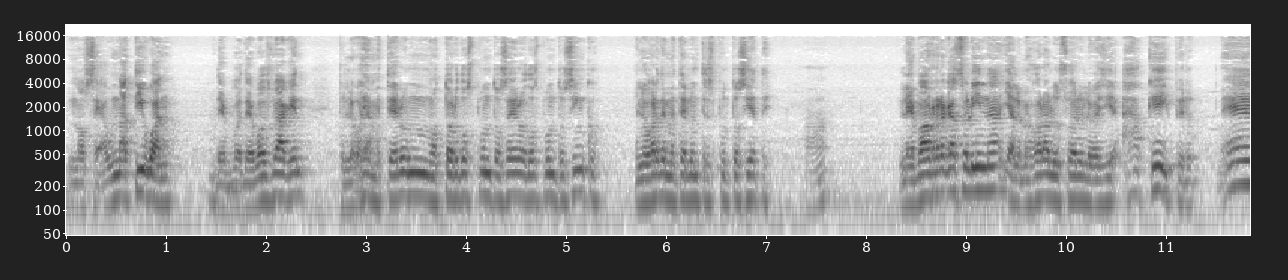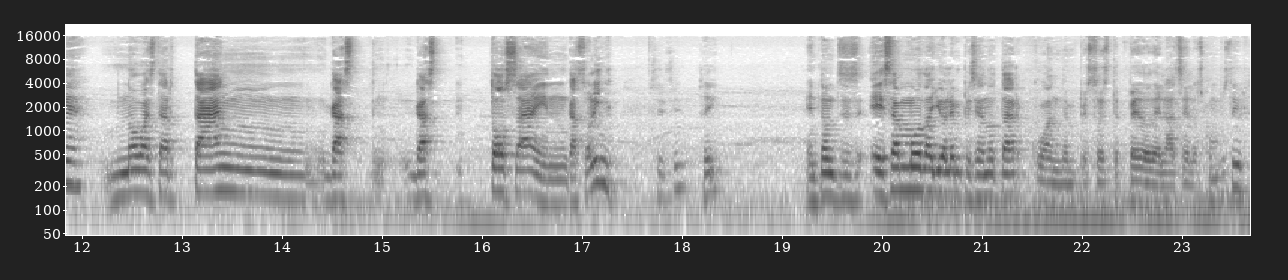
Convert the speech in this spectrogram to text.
no sé, a una Tiguan de, de Volkswagen, pues le voy a meter un motor 2.0, 2.5, en lugar de meterle un 3.7. Le va a ahorrar gasolina y a lo mejor al usuario le va a decir, ah, ok, pero eh, no va a estar tan gas- gastosa en gasolina. Sí, sí. ¿Sí? Entonces, esa moda yo la empecé a notar cuando empezó este pedo del alza de los combustibles.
